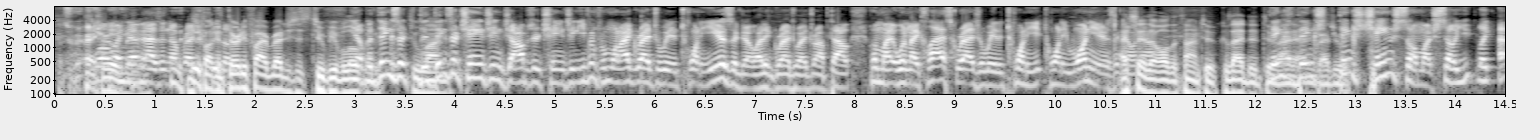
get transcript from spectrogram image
That's right. Walmart never has enough There's registers. fucking so- 35 registers, two people yeah, open. but things are two the lines. things are changing. Jobs are changing. Even from when I graduated 20 years ago, I didn't graduate. I dropped out. When my when my class graduated 20 21 years ago. I say now, that all the time too, because I did too. Things I things graduate. things change so much. So you like I,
